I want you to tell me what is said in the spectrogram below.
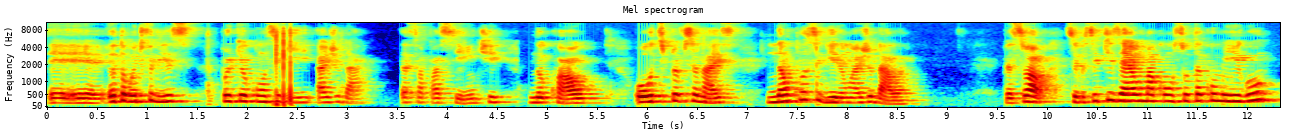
é, eu tô muito feliz porque eu consegui ajudar essa paciente, no qual outros profissionais não conseguiram ajudá-la. Pessoal, se você quiser uma consulta comigo,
